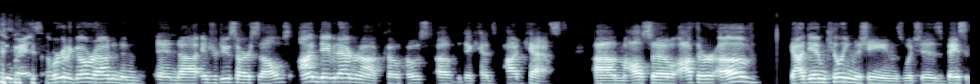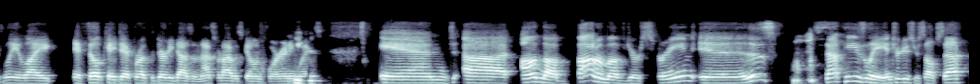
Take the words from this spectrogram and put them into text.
Anyways, we're going to go around and and uh, introduce ourselves. I'm David Agranoff, co-host of the Dickheads podcast. Um, also author of Goddamn Killing Machines, which is basically like if Philip K. Dick wrote The Dirty Dozen. That's what I was going for, anyways. and uh, on the bottom of your screen is Seth Heasley. Introduce yourself, Seth.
